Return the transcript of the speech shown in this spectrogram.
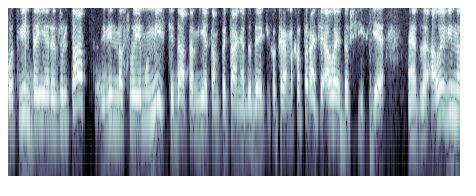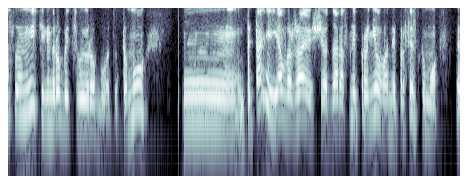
От він дає результат, він на своєму місці. Да, там є там питання до деяких окремих операцій, але до всіх є. Е, але він на своєму місці він робить свою роботу. Тому Питання я вважаю, що зараз не про нього, не про сирському. Е,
